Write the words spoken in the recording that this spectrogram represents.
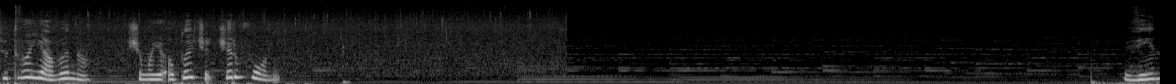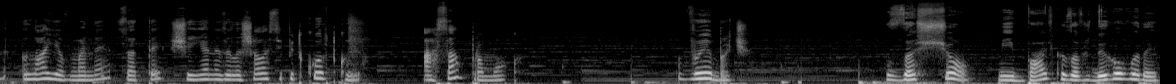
Це твоя вина, що моє обличчя червоне. Він лаяв мене за те, що я не залишалася під курткою, а сам промок. Вибач, За що? Мій батько завжди говорив,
